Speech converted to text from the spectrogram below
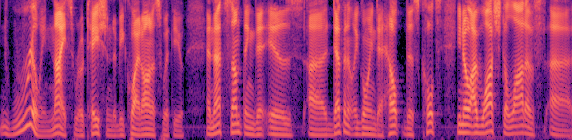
really nice rotation, to be quite honest with you. And that's something that is uh, definitely going to help this Colts. You know, I watched a lot of uh,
